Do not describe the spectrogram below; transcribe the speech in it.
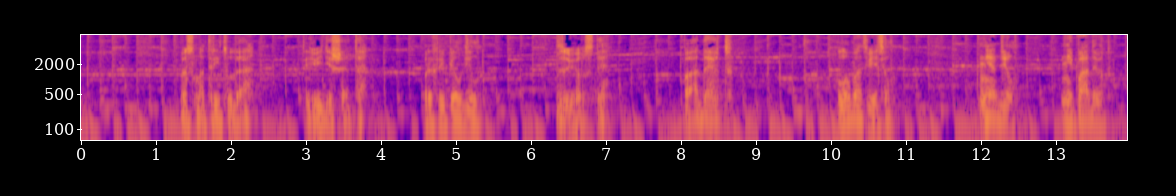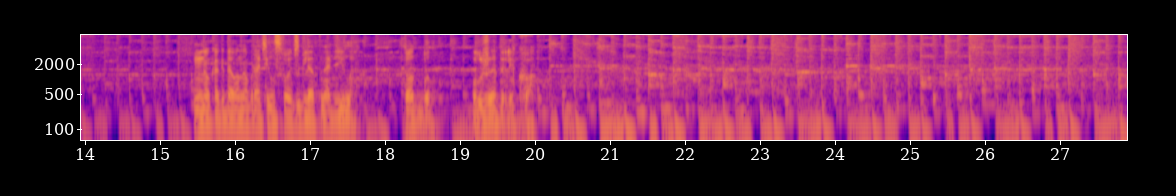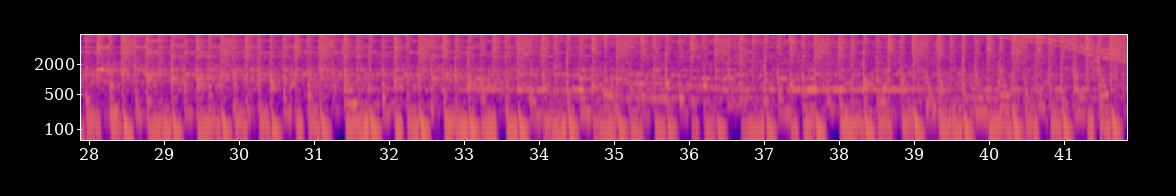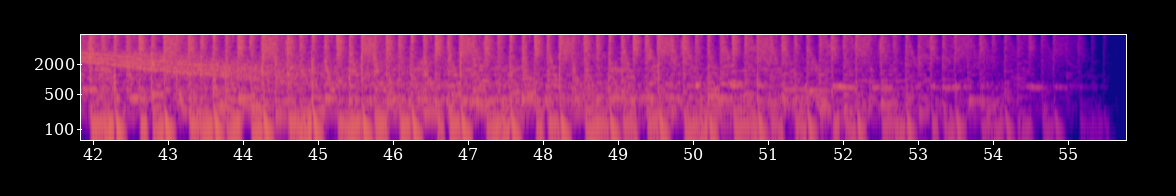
«Посмотри туда. Ты видишь это?» – прохрипел Дил. «Звезды падают». Лоба ответил. «Нет, Дил, не падают». Но когда он обратил свой взгляд на Дила, тот был уже далеко.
